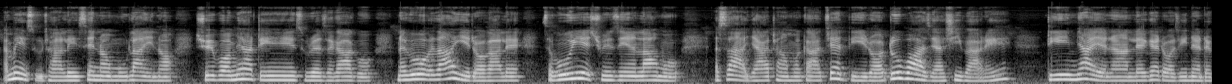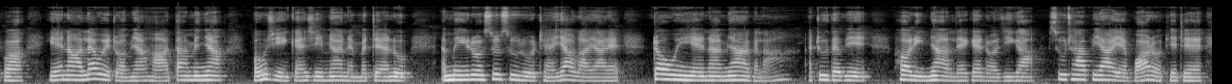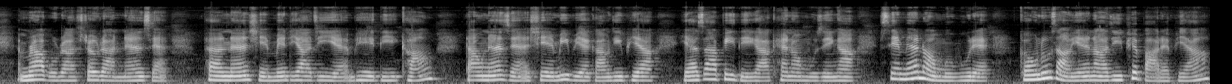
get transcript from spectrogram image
အမေစုထားလေးစင်တော်မူလိုက်ရင်တော့ရွှေပေါ်မြတင်ဆိုတဲ့စကားကိုငကိုအသားရည်တော်ကလည်းစပူးရဲ့ရွှေစင်လာမှုအစရာထောင်မကကြက်တည်တော့တူးပွားစရာရှိပါတယ် ဒီမြရနာလေကက်တော်ကြီးနဲ့တကွာရဲနာလက်ဝဲတော်များဟာတာမညဘုံရှင်ကန်ရှင်များနဲ့မတန်းလို့အမေတို့စုစုတို့ထံရောက်လာရတဲ့တော်ဝင်ရဲနာများကလားအထူးသဖြင့်ဟော်ဒီမြလေကက်တော်ကြီးကစုထားဖျားရဲ့ဘွားတော်ဖြစ်တဲ့အမရဘူရာစတုဒ္ဒနန်းဆန်ဖန်နန်းရှင်မင်းတရားကြီးရဲ့အဖေဒီခေါင်တောင်နန်းဆန်အရှင်မိဘရဲ့ကောင်ကြီးဖျားရာဇပိသေးကခန့်တော်မူစဉ်ကစင်မြန်းတော်မူဘူးတဲ့ဂုံလူဆောင်ရဲနာကြီးဖြစ်ပါတယ်ဖျား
